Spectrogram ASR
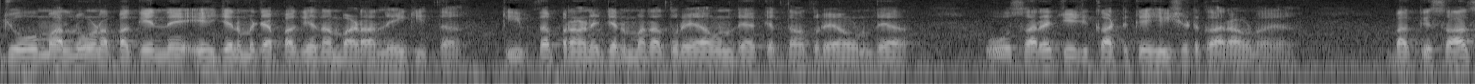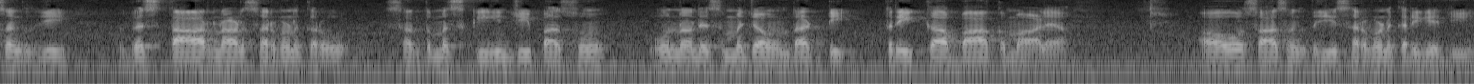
ਜੋ ਮੰਨ ਲਓ ਹੁਣ ਆਪਾਂ ਕਹਿੰਦੇ ਇਸ ਜਨਮ 'ਚ ਆਪਾਂ ਕਿਸੇ ਦਾ ਮਾੜਾ ਨਹੀਂ ਕੀਤਾ। ਕੀ ਪਤਾ ਪੁਰਾਣੇ ਜਨਮਾਂ ਦਾ ਤੁਰਿਆ ਹੁੰਦਿਆ ਕਿੱਦਾਂ ਤੁਰਿਆ ਹੁੰਦਿਆ ਉਹ ਸਾਰੇ ਚੀਜ਼ ਕੱਟ ਕੇ ਹੀ ਛਟਕਾਰਾ ਹੋਣਾ ਆ। ਬਾਕੀ ਸਾਧ ਸੰਗਤ ਜੀ, ਵਿਸਤਾਰ ਨਾਲ ਸਰਵਣ ਕਰੋ। ਸੰਤ ਮਸਕੀਨ ਜੀ ਪਾਸੋਂ ਉਹਨਾਂ ਦੇ ਸਮਝਾਉਣ ਦਾ ਟੀ- ਤਰੀਕਾ ਬਾ ਕਮਾਲ ਆ। ਆਓ ਸਾਧ ਸੰਗਤ ਜੀ, ਸਰਵਣ ਕਰੀਏ ਜੀ।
